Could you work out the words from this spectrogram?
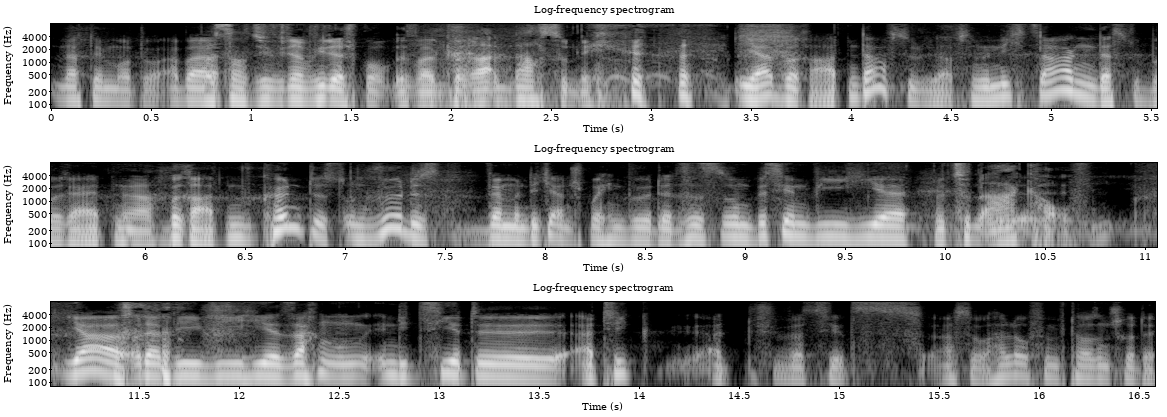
Nach dem Motto. Aber Was natürlich wieder ein Widerspruch ist, weil beraten darfst du nicht. ja, beraten darfst du. Du darfst nur nicht sagen, dass du beraten, Ja. beraten könntest und würdest, wenn man dich ansprechen würde. Das ist so ein bisschen wie hier, Mit so einem A kaufen. ja, oder wie, wie hier Sachen, indizierte Artikel, was jetzt, ach so, hallo, 5000 Schritte.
